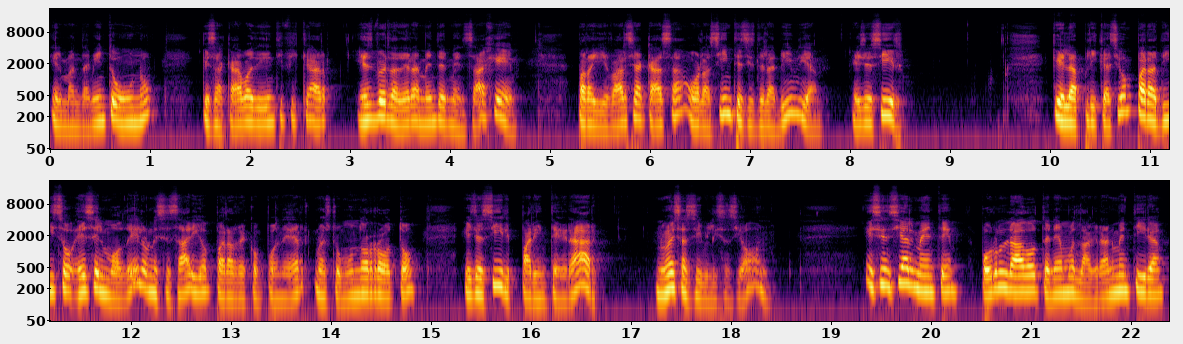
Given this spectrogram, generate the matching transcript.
el mandamiento 1, que se acaba de identificar es verdaderamente el mensaje para llevarse a casa o la síntesis de la Biblia. Es decir, que la aplicación paradiso es el modelo necesario para recomponer nuestro mundo roto, es decir, para integrar nuestra civilización. Esencialmente, por un lado tenemos la gran mentira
